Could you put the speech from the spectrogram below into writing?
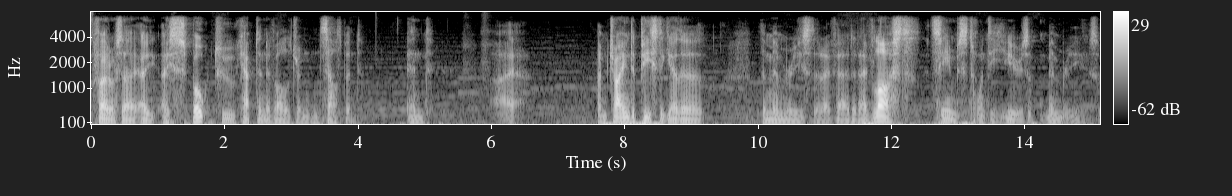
Phyros, I, I, I spoke to Captain Evaldrin in South Bend, and I, I'm trying to piece together the memories that I've had, and I've lost, it seems, 20 years of memory. So,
